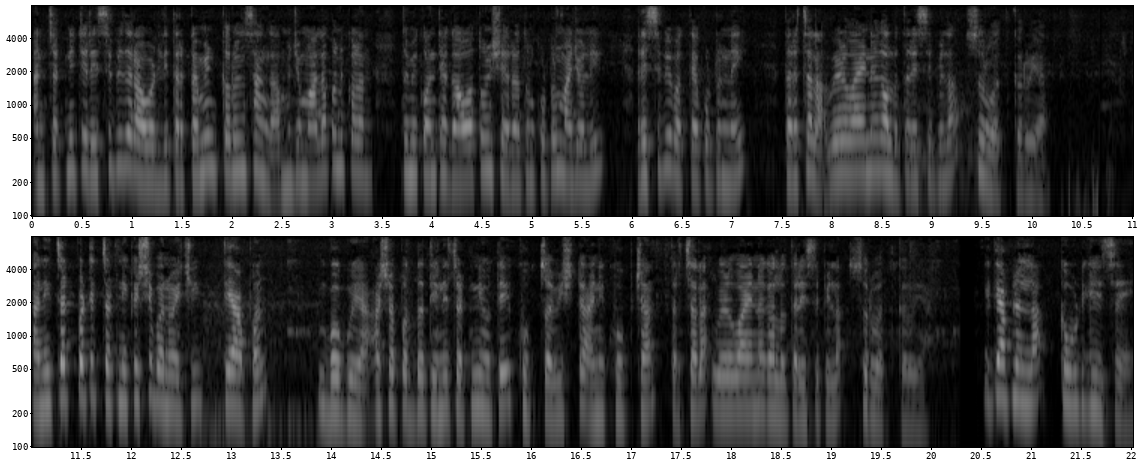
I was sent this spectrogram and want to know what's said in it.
आणि चटणीची रेसिपी जर आवडली तर कमेंट करून सांगा. म्हणजे मला पण कळन तुम्ही कोणत्या गावातून शहरातून कुठून माझ्यावाली रेसिपी बघताय कुठून नाही. तर चला वेळ वाया न घालू तर रेसिपीला सुरुवात करूया. आणि चटपटीत चटणी कशी बनवायची ते आपण बघूया. अशा पद्धतीने चटणी होते. खूप चविष्ट आणि खूप छान. तर चला वेळ वाया न घालवता रेसिपीला सुरुवात करूया. इथे आपल्याला कवट घ्यायचं आहे.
